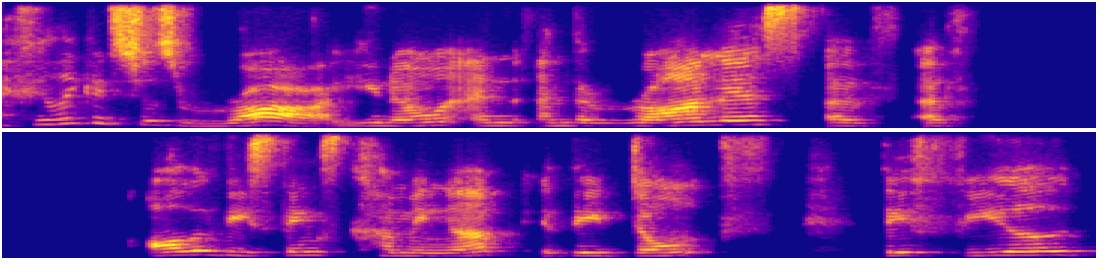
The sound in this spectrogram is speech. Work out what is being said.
I feel like it's just raw, you know, and and the rawness of of all of these things coming up, they don't they feel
